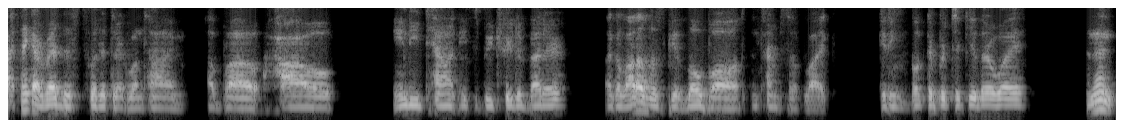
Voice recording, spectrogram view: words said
I think I read this Twitter thread one time about how indie talent needs to be treated better. Like a lot of us get lowballed in terms of like getting booked a particular way, and then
